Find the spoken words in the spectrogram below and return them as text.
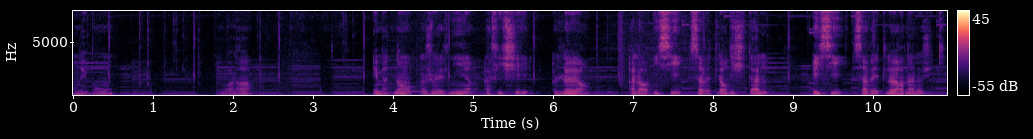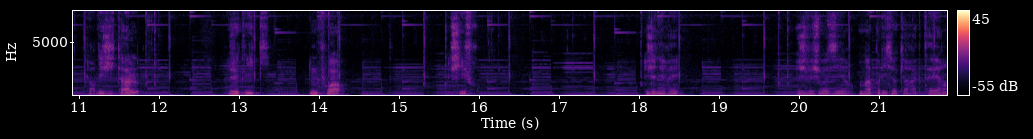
On est bon. Voilà. Et maintenant, je vais venir afficher l'heure. Alors ici, ça va être l'heure digitale. Et ici, ça va être l'heure analogique. L'heure digitale, je clique une fois, chiffre, générer. Je vais choisir ma police de caractère.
